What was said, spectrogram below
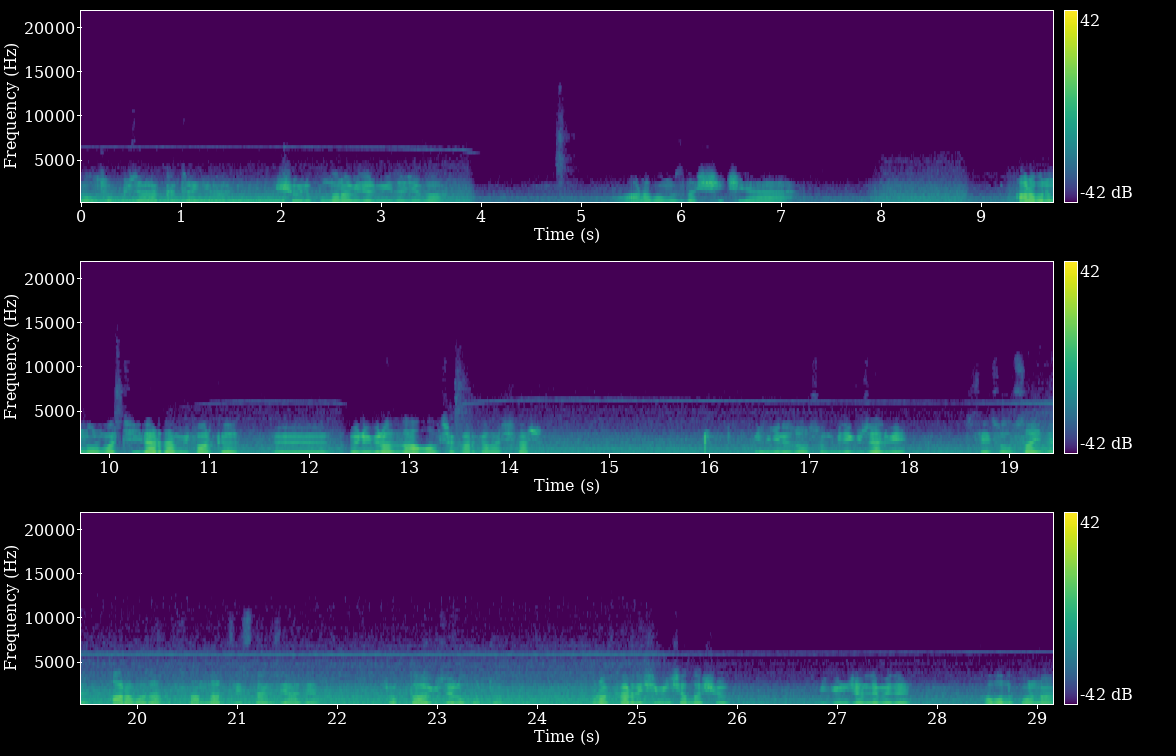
Yol çok güzel hakikaten ya. Şöyle kullanabilir miyiz acaba? Arabamız da şekil ha. Arabanın normal T'lerden bir farkı e, önü biraz daha alçak arkadaşlar. Bilginiz olsun. Bir de güzel bir ses olsaydı arabada standart sesten ziyade çok daha güzel olurdu. Burak kardeşim inşallah şu bir güncellemede havalı korna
